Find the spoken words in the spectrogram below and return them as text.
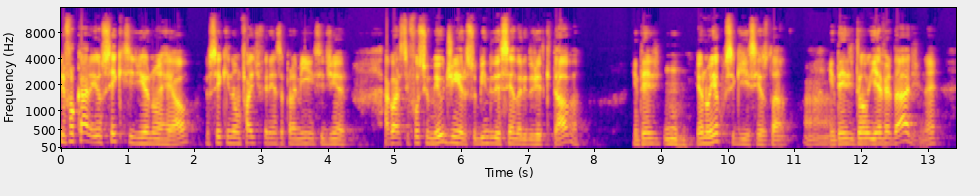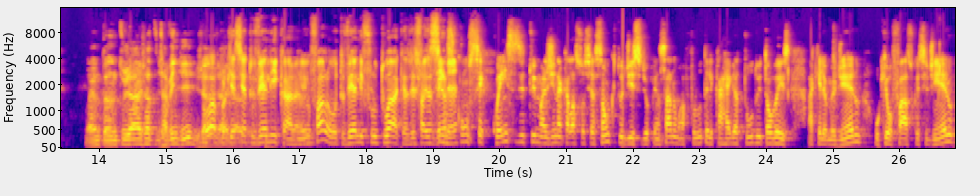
Ele falou, cara, eu sei que esse dinheiro não é real. Eu sei que não faz diferença pra mim esse dinheiro. Agora, se fosse o meu dinheiro subindo e descendo ali do jeito que tava, entende? Uhum. Eu não ia conseguir esse resultado. Ah. Entende? Então, e é verdade, né? Mas um tanto já, já, já vendi. Já, Pô, já- porque já- assim, tu vê ali, cara, eu falo, tu vê ali flutuar, que às vezes faz Tu vê assim, as né? consequências e tu imagina aquela associação que tu disse de eu pensar numa fruta, ele carrega tudo e talvez aquele é o meu dinheiro, o que eu faço com esse dinheiro,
